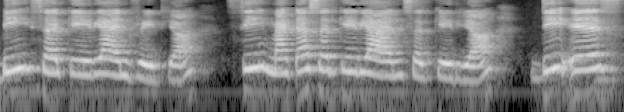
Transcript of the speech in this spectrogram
B, cercaria and redia. C, metacercaria and cercaria. D is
